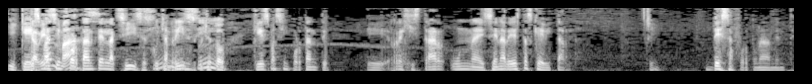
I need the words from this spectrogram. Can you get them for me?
Y que Que es más más. importante en la... Sí, se escuchan Sí, risas, se escucha sí. todo. Que es más importante eh, registrar una escena de estas que evitarla. Sí. Desafortunadamente.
